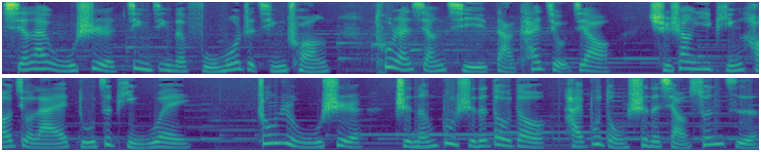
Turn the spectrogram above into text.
闲来无事，静静地抚摸着琴床，突然想起打开酒窖，取上一瓶好酒来独自品味。终日无事，只能不时地逗逗还不懂事的小孙子。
